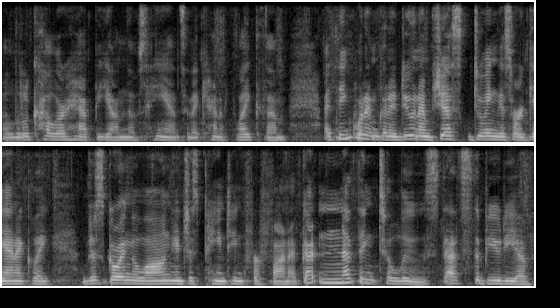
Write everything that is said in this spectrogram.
a little color happy on those hands and I kind of like them. I think what I'm going to do, and I'm just doing this organically, I'm just going along and just painting for fun. I've got nothing to lose. That's the beauty of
